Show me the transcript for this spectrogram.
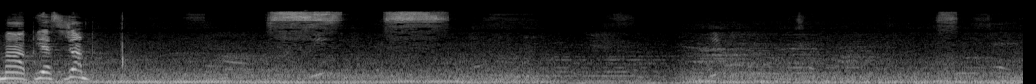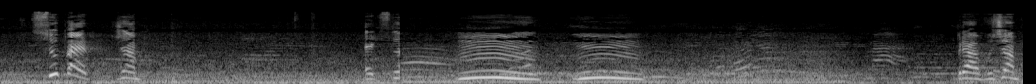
Map, yes, jump. Super, jump. Excellent. Mmm, mmm. Bravo, jump.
